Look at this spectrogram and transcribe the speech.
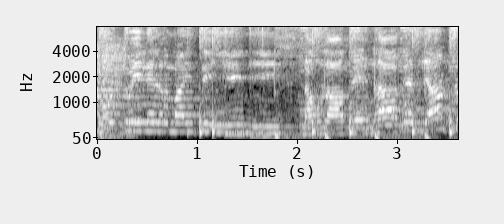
ကိုသွေးနဲ့သမိုင်းသိရင်ဒီနောက်လာမယ်နာကမြောင်း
